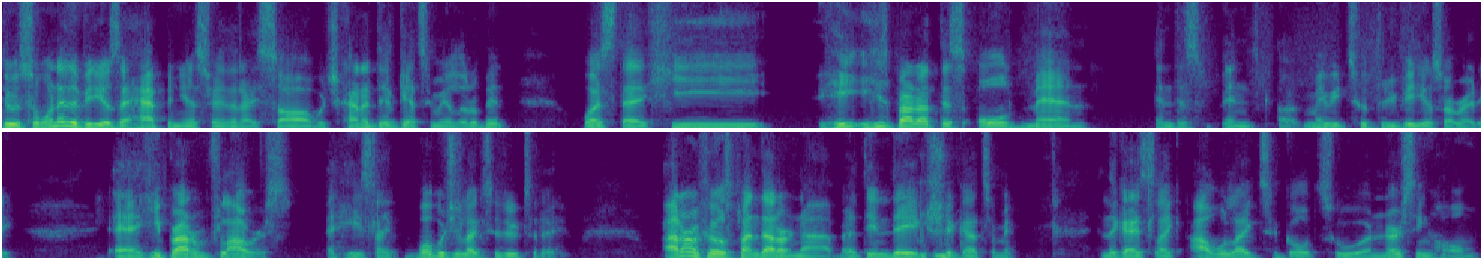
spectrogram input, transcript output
Dude, so one of the videos that happened yesterday that I saw, which kind of did get to me a little bit, was that he he he's brought out this old man in this in uh, maybe two three videos already, and he brought him flowers, and he's like, "What would you like to do today?" I don't know if it was planned out or not, but at the end of the day, mm-hmm. shit got to me. And the guy's like, "I would like to go to a nursing home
